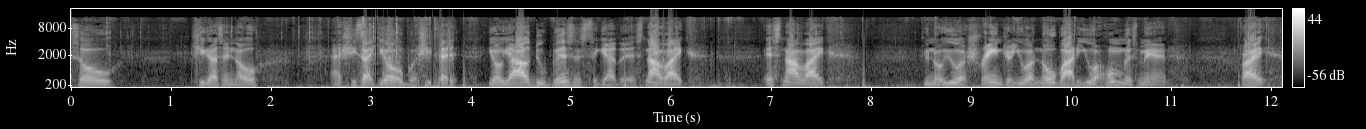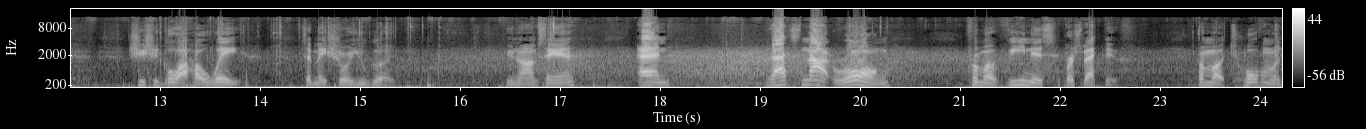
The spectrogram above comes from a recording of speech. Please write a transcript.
so she doesn't know. And she's like, yo, but she said, yo, y'all do business together. It's not like, it's not like, you know, you're a stranger, you a nobody, you a homeless man, right? She should go out her way to make sure you good. You know what I'm saying? And that's not wrong from a Venus perspective. From a from a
